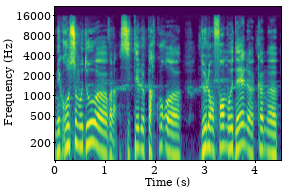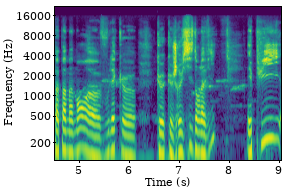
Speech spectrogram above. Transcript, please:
mais grosso modo euh, voilà, c'était le parcours de l'enfant modèle comme papa maman voulait que, que que je réussisse dans la vie. Et puis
